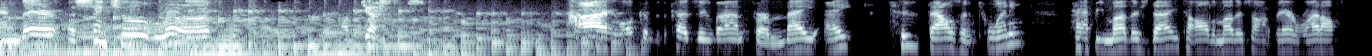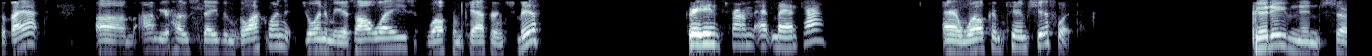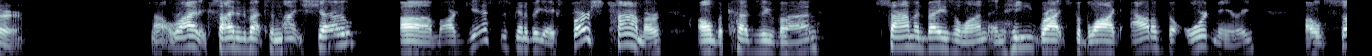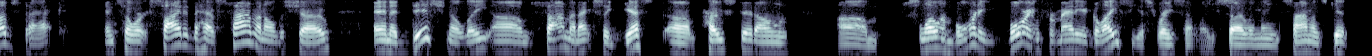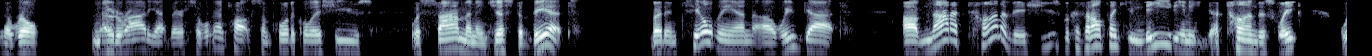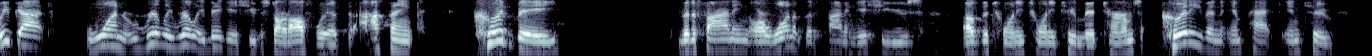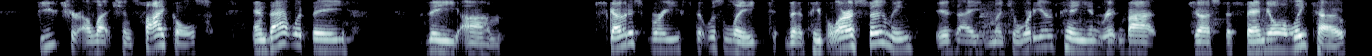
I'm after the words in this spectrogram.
and their essential love of justice. Hi, welcome to the Kudzu Vine for May 8th, 2020. Happy Mother's Day to all the mothers out there right off the bat. Um, I'm your host, David McLaughlin. Joining me as always, welcome Catherine Smith. Greetings from Atlanta. And welcome Tim Shiflett. Good evening, sir. All right, excited about tonight's show. Um, our guest is going to be a first-timer on the Kudzu Vine, Simon Bazelon, and he writes the blog Out of the Ordinary on Substack. And so we're excited to have Simon on the show. And additionally, um, Simon actually guest um, posted on um, Slow and Boring, Boring for Matty Yglesias recently. So, I mean, Simon's getting a real notoriety out there. So we're going to talk some political issues – with Simon in just a bit. But until then, uh, we've got uh, not a ton of issues because I don't think you need any a ton this week. We've got one really, really big issue to start off with that I think could be the defining or one of the defining issues of the 2022 midterms, could even impact into future election cycles, and that would be the um, SCOTUS brief that was leaked that people are assuming is a majority opinion written by Justice Samuel Alito.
